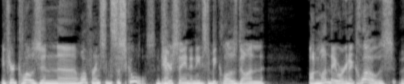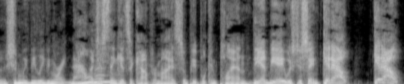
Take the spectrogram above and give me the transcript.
if you're closing, uh, well, for instance, the schools, if you're saying it needs to be closed on on Monday, we're going to close. uh, Shouldn't we be leaving right now? I then? just think it's a compromise so people can plan. The NBA was just saying, get out, get out.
